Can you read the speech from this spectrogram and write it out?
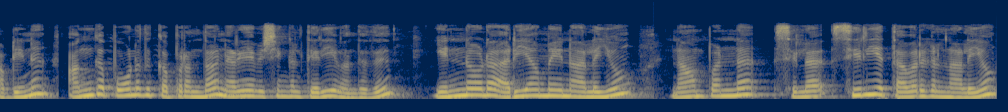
அப்படின்னு அங்கே போனதுக்கு அப்புறம் தான் நிறைய விஷயங்கள் தெரிய வந்தது. என்னோட அறியாமையினாலையும் நான் பண்ண சில சிறிய தவறுகள்னாலையும்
